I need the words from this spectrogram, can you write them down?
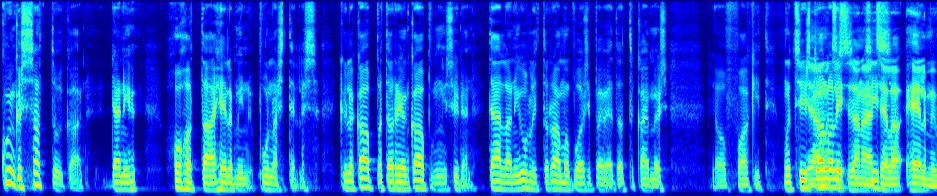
kuinka se sattuikaan. Danny hohottaa helmin punastellessa. Kyllä kauppatori on kaupungin sydän. Täällä on juhlittu Rauman vuosipäivä ja totta kai myös, joo fuck it. Mut siis Joo, tuolla mut oli, siis sanoi, että siellä on Helmi,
